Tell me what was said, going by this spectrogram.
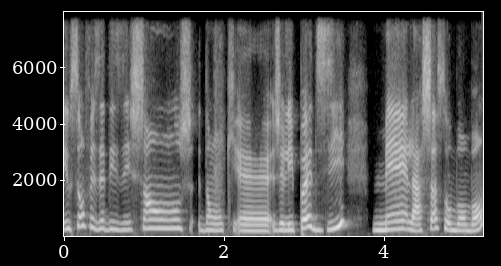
Et aussi, on faisait des échanges. Donc, euh, je ne l'ai pas dit, mais la chasse aux bonbons,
